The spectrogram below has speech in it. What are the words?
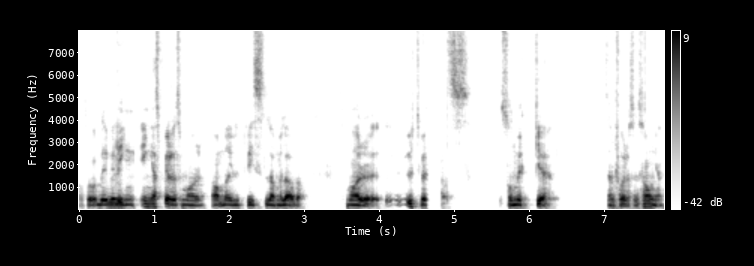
Alltså, det är väl ing, inga spelare som har, ja, möjligtvis Lamela som har eh, utvecklats så mycket sen förra säsongen.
